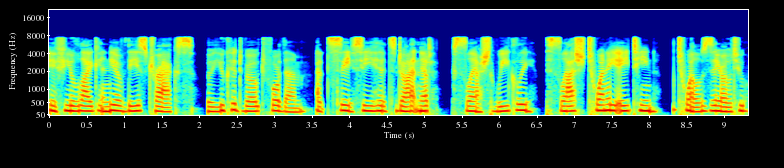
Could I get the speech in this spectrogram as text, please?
If you like any of these tracks, you could vote for them at cchits.net slash weekly slash 2018 1202.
